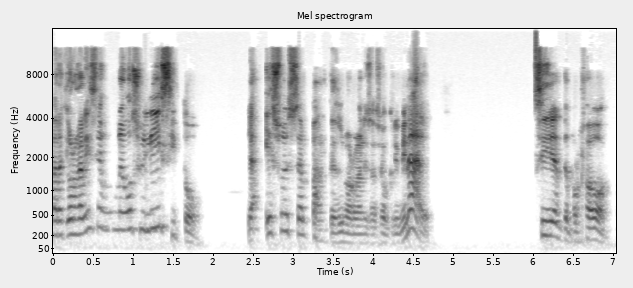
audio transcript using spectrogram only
para que organicen un negocio ilícito. Ya, eso es ser parte de una organización criminal. Siguiente, por favor.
